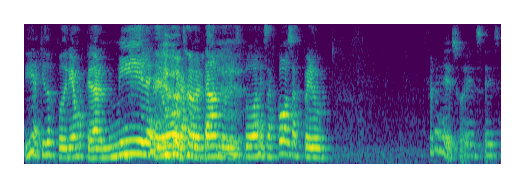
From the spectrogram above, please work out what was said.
Y aquí nos podríamos quedar miles de horas contándoles todas esas cosas, pero, pero es eso, es, es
